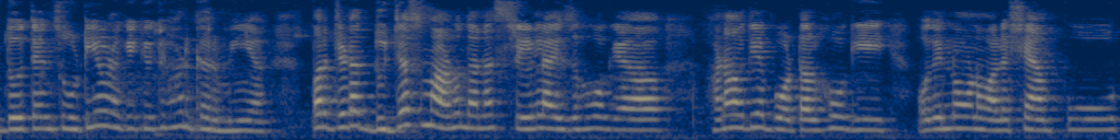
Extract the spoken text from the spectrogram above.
ਦੋ ਤਿੰਨ ਸੂਟ ਹੀ ਹੋਣਗੇ ਕਿਉਂਕਿ ਹੁਣ ਗਰਮੀ ਆ। ਪਰ ਜਿਹੜਾ ਦੂਜਾ ਸਮਾਨ ਹੁੰਦਾ ਨਾ ਸਟੇਰਲਾਈਜ਼ ਹੋ ਗਿਆ ਹਨਾ ਉਹਦੀ ਬੋਟਲ ਹੋ ਗਈ ਉਹਦੇ ਨਹਾਉਣ ਵਾਲੇ ਸ਼ੈਂਪੂ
